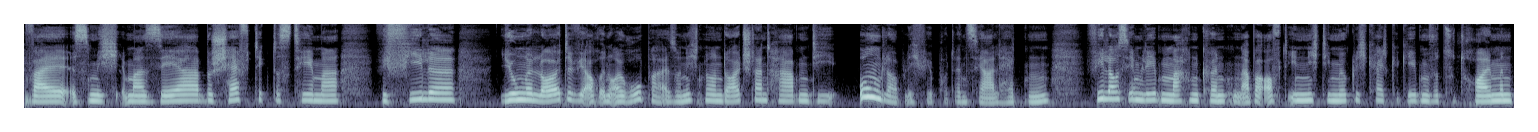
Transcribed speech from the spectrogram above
weil es mich immer sehr beschäftigt, das Thema, wie viele junge Leute wie auch in Europa, also nicht nur in Deutschland haben, die unglaublich viel Potenzial hätten, viel aus ihrem Leben machen könnten, aber oft ihnen nicht die Möglichkeit gegeben wird zu träumen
